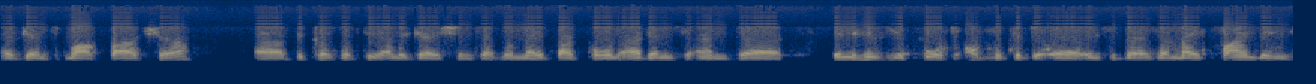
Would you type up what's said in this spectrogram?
against Mark Boucher because of the allegations that were made by Paul Adams. And in his report, Advocate uh, made findings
